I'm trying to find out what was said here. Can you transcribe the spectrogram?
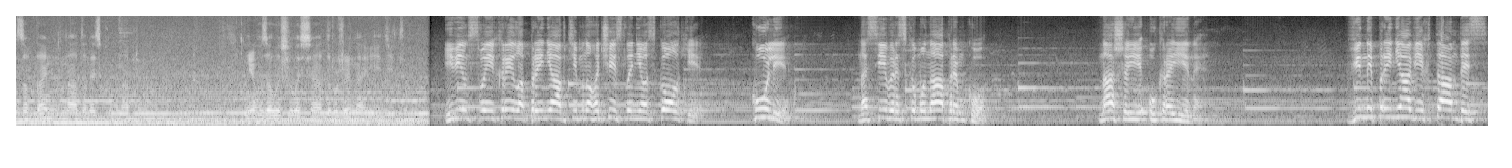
завдань на Донецькому напрямку. У нього залишилася дружина і діти. І він в свої крила прийняв ті многочисленні осколки, кулі на сіверському напрямку нашої України. Він не прийняв їх там десь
